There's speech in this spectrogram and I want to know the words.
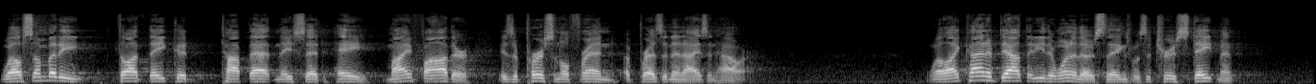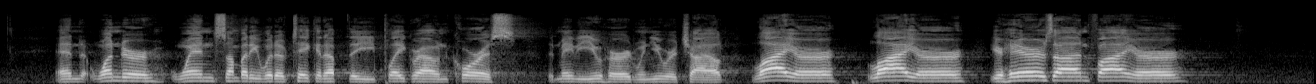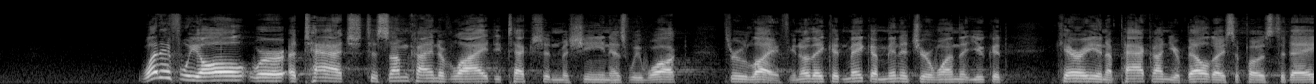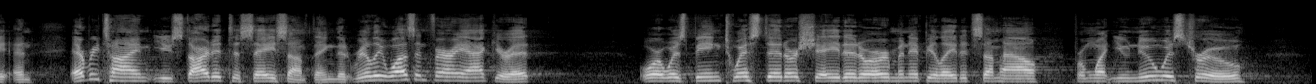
Well, somebody thought they could top that, and they said, Hey, my father is a personal friend of President Eisenhower. Well, I kind of doubt that either one of those things was a true statement. And wonder when somebody would have taken up the playground chorus that maybe you heard when you were a child Liar, liar, your hair's on fire. What if we all were attached to some kind of lie detection machine as we walked through life? You know, they could make a miniature one that you could carry in a pack on your belt, I suppose, today. And every time you started to say something that really wasn't very accurate, or was being twisted or shaded or manipulated somehow from what you knew was true,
